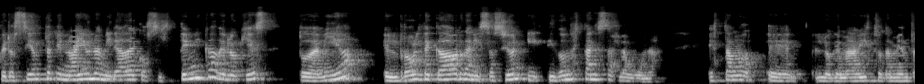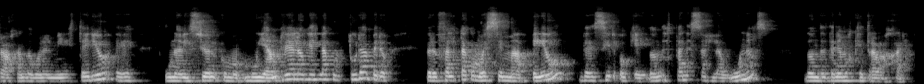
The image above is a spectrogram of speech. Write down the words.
pero siento que no hay una mirada ecosistémica de lo que es todavía el rol de cada organización y, dónde están esas lagunas. Estamos, lo que me ha visto también trabajando con el ministerio, es una visión como muy amplia de lo que es la cultura, pero, pero falta como ese mapeo de decir, ok, ¿dónde están esas lagunas donde tenemos que trabajar?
